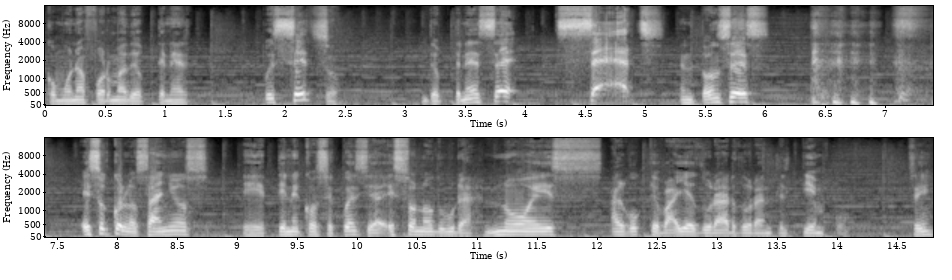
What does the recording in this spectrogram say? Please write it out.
como una forma de obtener, pues, sexo. De obtener se. Entonces, eso con los años eh, tiene consecuencia. Eso no dura. No es algo que vaya a durar durante el tiempo. ¿Sí?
